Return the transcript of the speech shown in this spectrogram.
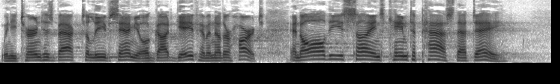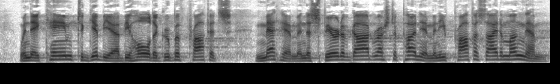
When he turned his back to leave Samuel, God gave him another heart, and all these signs came to pass that day. When they came to Gibeah, behold, a group of prophets met him, and the Spirit of God rushed upon him, and he prophesied among them.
